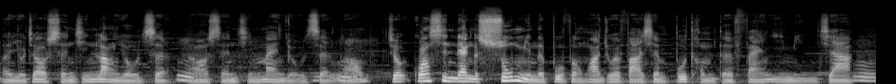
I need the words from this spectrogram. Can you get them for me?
呃，有叫神经浪游者，然后神经漫游者，嗯、然后就光是那个书名的部分的话，就会发现不同的翻译名家，嗯，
